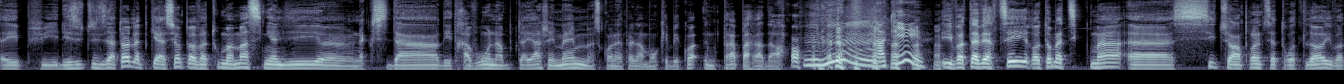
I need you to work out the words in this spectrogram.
Et puis, les utilisateurs de l'application peuvent à tout moment signaler euh, un accident, des travaux, un embouteillage et même ce qu'on appelle en bon québécois une trappe à radar. Mhm, OK. Il va t'avertir automatiquement euh, si tu empruntes cette route-là. Il va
